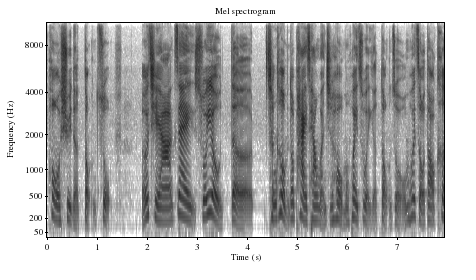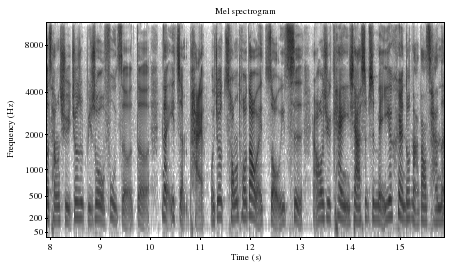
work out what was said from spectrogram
后续的动作。而且啊，在所有的乘客，我们都派餐完之后，我们会做一个动作，我们会走到客舱去，就是比如说我负责的那一整排，我就从头到尾走一次，然后去看一下是不是每一个客人都拿到餐了，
